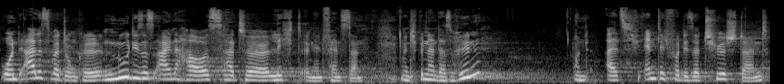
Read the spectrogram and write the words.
Und alles war dunkel. Nur dieses eine Haus hatte Licht in den Fenstern. Und ich bin dann da so hin. Und als ich endlich vor dieser Tür stand,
